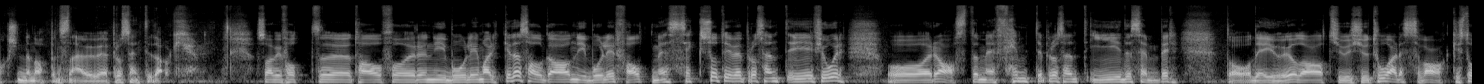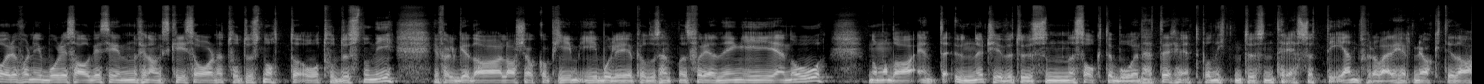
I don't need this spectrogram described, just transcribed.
Aksjen den opp en snau prosent i dag. Så har vi fått uh, tall for nyboligmarkedet. Salget av nyboliger falt med 26% i fjor, og raste med 50% i desember. Det gjør jo da at 2022 er det svakeste året for nyboligsalget siden finanskriseårene 2008 og 2009, ifølge da Lars Jakob Him i Boligprodusentenes forening i NHO, når man da endte under 20 000 solgte boenheter, endte på 19 371 for å være helt nøyaktig da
